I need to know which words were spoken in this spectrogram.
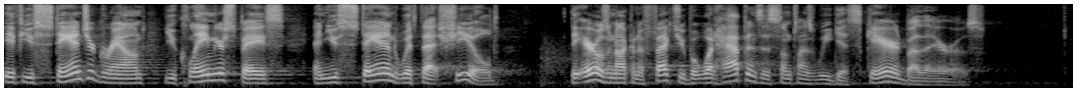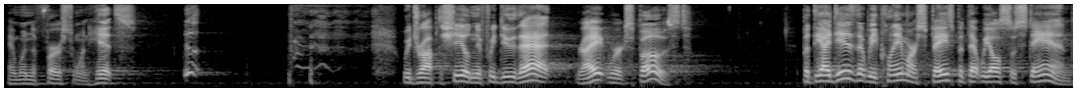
if you stand your ground, you claim your space, and you stand with that shield, the arrows are not going to affect you. But what happens is sometimes we get scared by the arrows. And when the first one hits, we drop the shield. And if we do that, right, we're exposed. But the idea is that we claim our space, but that we also stand.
